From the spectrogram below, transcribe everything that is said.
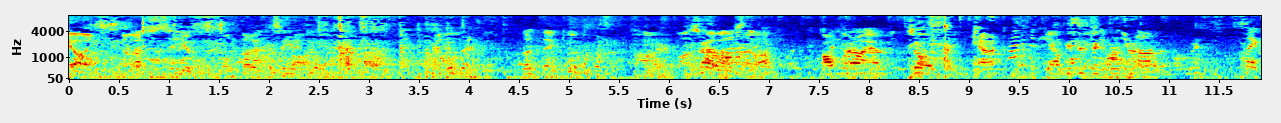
Nice to see you. Nice to see you too. Good, thank you. So, yeah, this is the Like,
